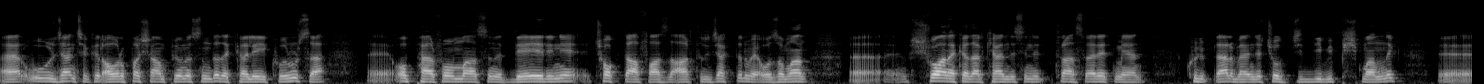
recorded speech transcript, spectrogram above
Eğer Uğurcan Çakır Avrupa Şampiyonası'nda da kaleyi korursa e, o performansını, değerini çok daha fazla artıracaktır ve o zaman şu ana kadar kendisini transfer etmeyen kulüpler bence çok ciddi bir pişmanlık e,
